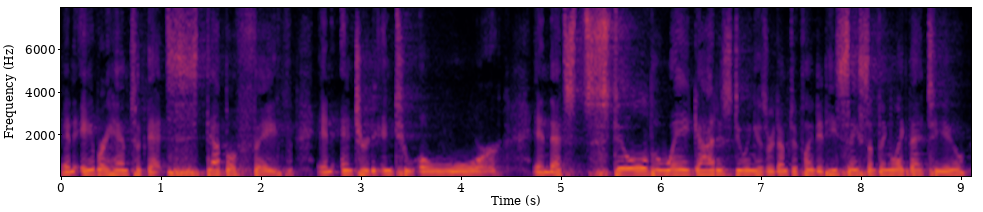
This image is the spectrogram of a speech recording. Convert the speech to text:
And Abraham took that step of faith and entered into a war. And that's still the way God is doing his redemptive plan. Did he say something like that to you?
